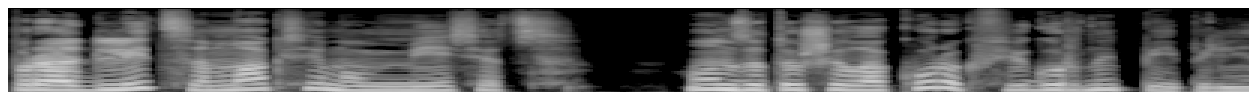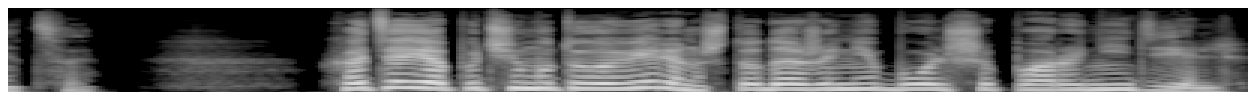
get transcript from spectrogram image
Продлится максимум месяц». Он затушил окурок в фигурной пепельнице. Хотя я почему-то уверен, что даже не больше пары недель.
